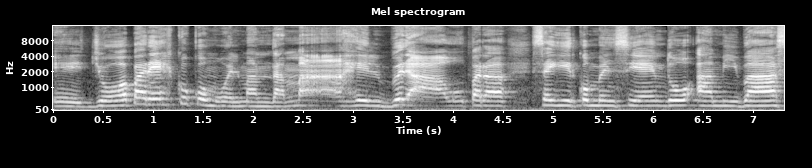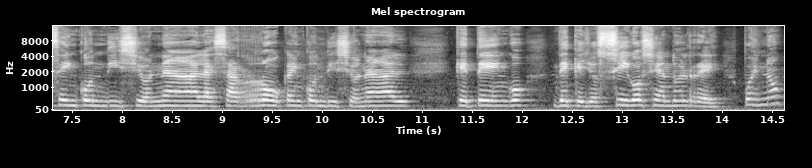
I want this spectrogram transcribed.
eh, yo aparezco como el mandamás, el bravo, para seguir convenciendo a mi base incondicional, a esa roca incondicional que tengo de que yo sigo siendo el rey. Pues no,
